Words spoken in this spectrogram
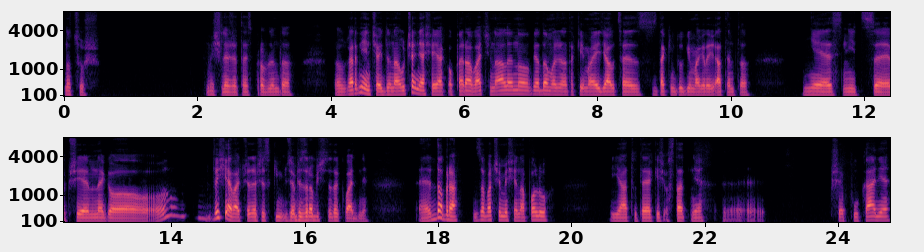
No cóż, myślę, że to jest problem do, do ogarnięcia i do nauczenia się, jak operować, no ale no wiadomo, że na takiej małej działce z, z takim długim agregatem to nie jest nic e, przyjemnego wysiewać przede wszystkim, żeby zrobić to dokładnie. E, Dobra, zobaczymy się na polu. Ja tutaj jakieś ostatnie e, przepłukanie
